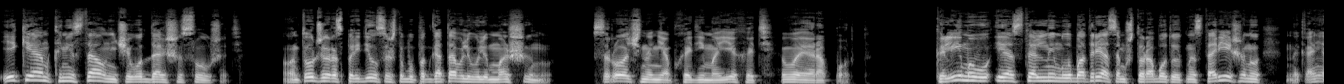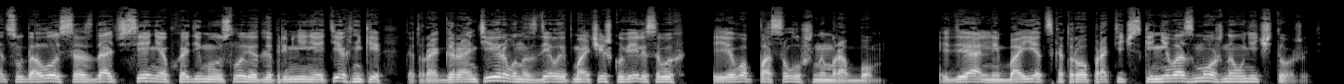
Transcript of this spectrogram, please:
и Кианг не стал ничего дальше слушать. Он тут же распорядился, чтобы подготавливали машину. Срочно необходимо ехать в аэропорт. Климову и остальным лоботрясам, что работают на старейшину, наконец удалось создать все необходимые условия для применения техники, которая гарантированно сделает мальчишку Велесовых его послушным рабом. Идеальный боец, которого практически невозможно уничтожить.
